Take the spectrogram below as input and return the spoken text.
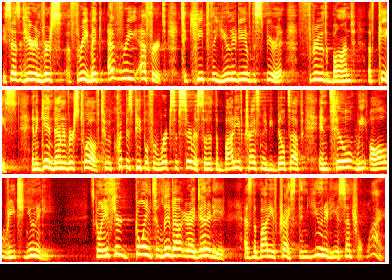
He says it here in verse 3 make every effort to keep the unity of the Spirit through the bond of peace. And again, down in verse 12, to equip his people for works of service so that the body of Christ may be built up until we all reach unity. It's going, if you're going to live out your identity as the body of Christ, then unity is central. Why?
